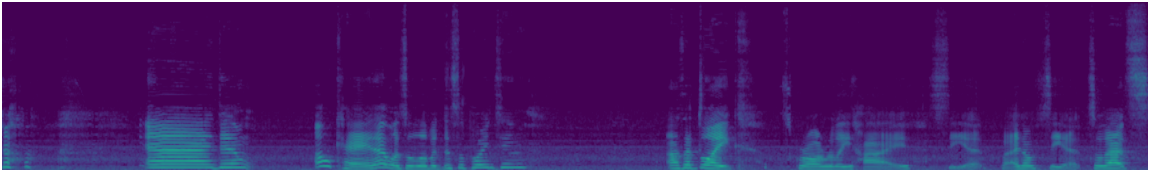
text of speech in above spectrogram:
then, okay, that was a little bit disappointing. I was have to like scroll really high see it, but I don't see it. So that's,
